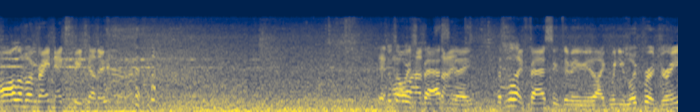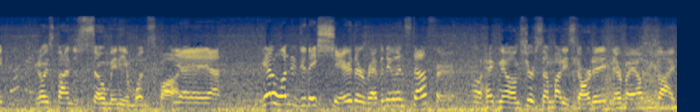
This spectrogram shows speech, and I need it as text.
All of them right next to each other. They It's always have their signs. fascinating. That's what's like fascinating to me. Like when you look for a drink, you can always find just so many in one spot. Yeah, yeah, yeah. You gotta wonder, do they share their revenue and stuff, or Oh heck no! I'm sure somebody started it, and everybody else was like,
